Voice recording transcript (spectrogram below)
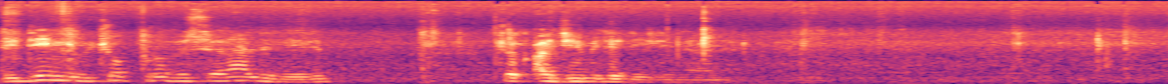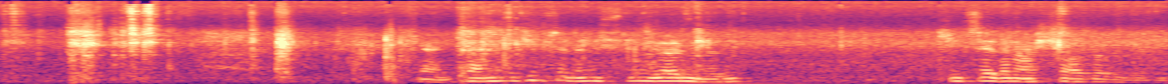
Dediğim gibi çok profesyonel de değilim. Çok acemi de değilim yani. Yani kendimi kimseden üstün görmüyorum. Kimseden aşağıda duruyorum.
